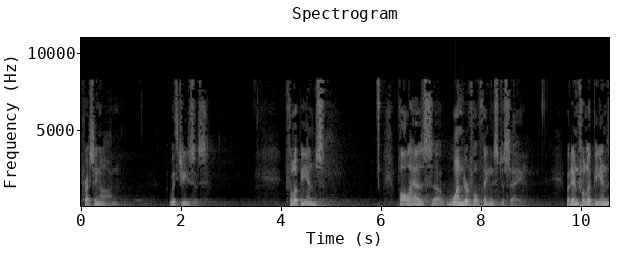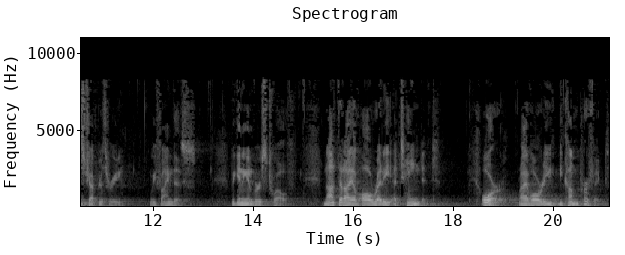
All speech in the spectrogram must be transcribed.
pressing on with Jesus. Philippians, Paul has uh, wonderful things to say. But in Philippians chapter 3, we find this, beginning in verse 12. Not that I have already attained it, or I have already become perfect,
